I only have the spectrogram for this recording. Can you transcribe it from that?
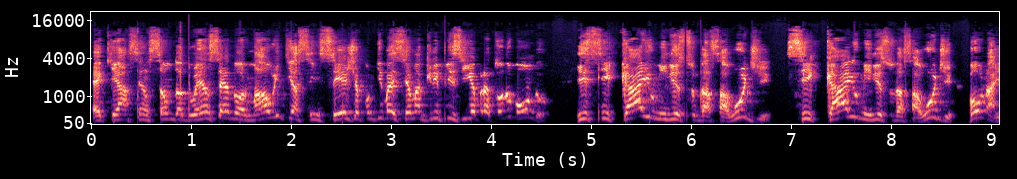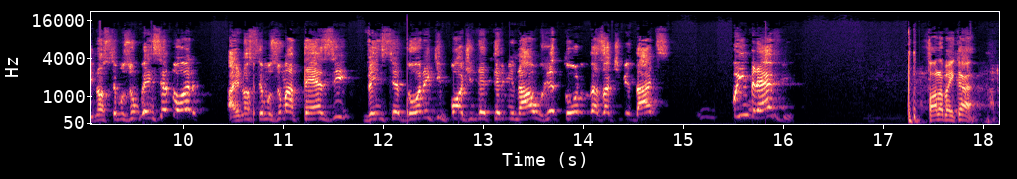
é que a ascensão da doença é normal e que assim seja, porque vai ser uma gripezinha para todo mundo. E se cai o ministro da Saúde, se cai o ministro da Saúde, bom, aí nós temos um vencedor. Aí nós temos uma tese vencedora que pode determinar o retorno das atividades em breve. Fala, Baicá.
